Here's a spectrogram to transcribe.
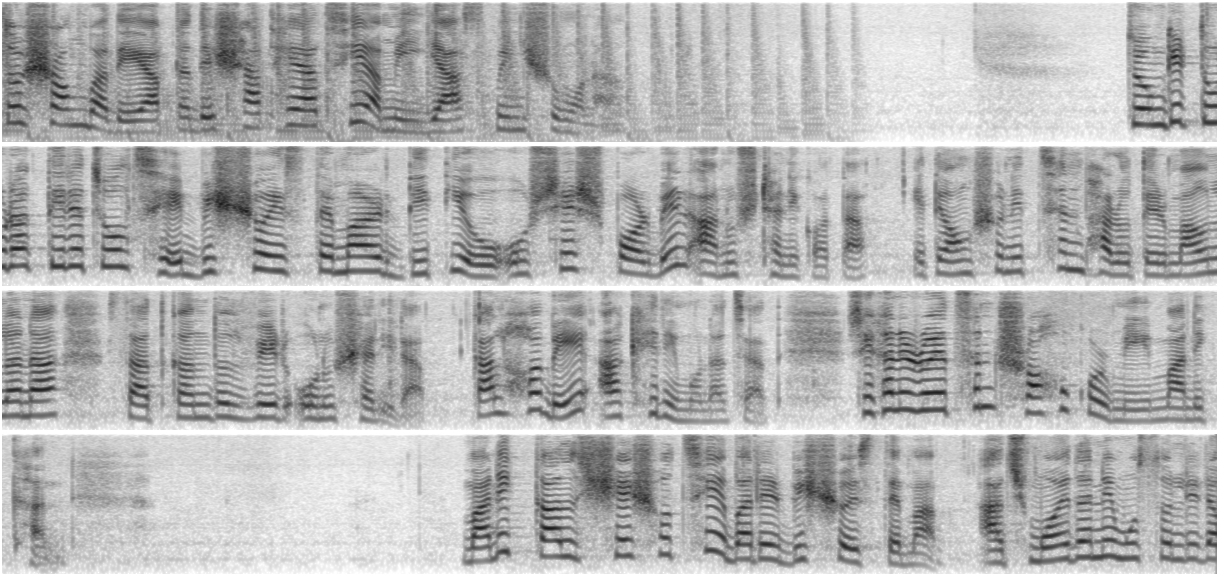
দীপ্ত সংবাদে আপনাদের সাথে আছি আমি ইয়াসমিন সুমনা। টঙ্গীর তুরাক তীরে চলছে বিশ্ব ইস্তেমার দ্বিতীয় ও শেষ পর্বের আনুষ্ঠানিকতা। এতে অংশ নিচ্ছেন ভারতের মাওলানা সাদ কান্দলভের অনুসারীরা। কাল হবে আখেরি মোনাজাত। সেখানে রয়েছেন সহকর্মী মানিক খান। মানিক, কাল শেষ হচ্ছে এবারের বিশ্ব ইস্তেমা। আজ ময়দানে মুসল্লিরা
